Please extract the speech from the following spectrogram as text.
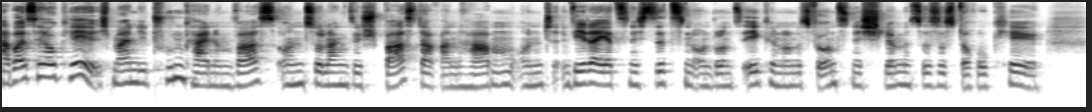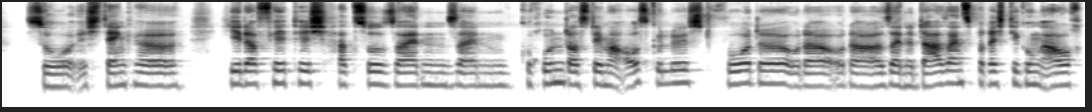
Aber ist ja okay. Ich meine, die tun keinem was und solange sie Spaß daran haben und wir da jetzt nicht sitzen und uns ekeln und es für uns nicht schlimm ist, ist es doch okay. So, ich denke, jeder Fetisch hat so seinen, seinen Grund, aus dem er ausgelöst wurde oder, oder seine Daseinsberechtigung auch.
